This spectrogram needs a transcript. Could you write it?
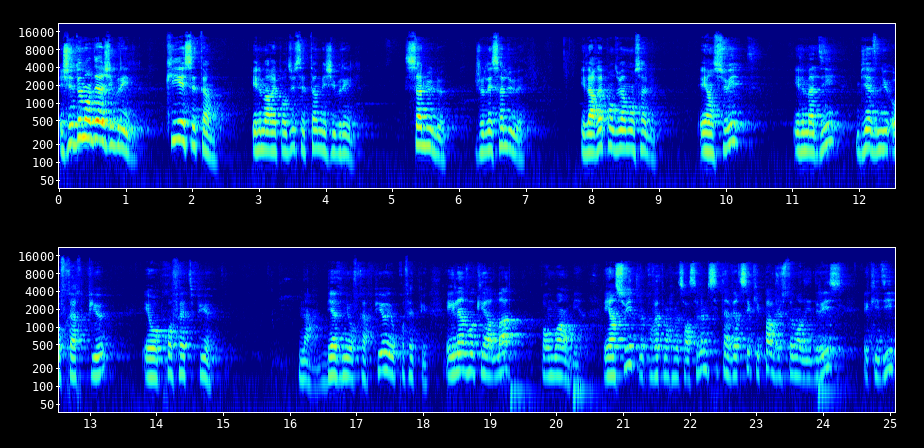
Et j'ai demandé à Jibril, qui est cet homme? Il m'a répondu, cet homme est Jibril. Salue-le. Je l'ai salué. Il a répondu à mon salut. Et ensuite, il m'a dit, bienvenue aux frères pieux et aux prophètes pieux. Non, bienvenue aux frères pieux et aux prophètes pieux. Et il a invoqué Allah pour moi en bien. Et ensuite, le prophète Mohammed cite un verset qui parle justement d'Idris et qui dit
